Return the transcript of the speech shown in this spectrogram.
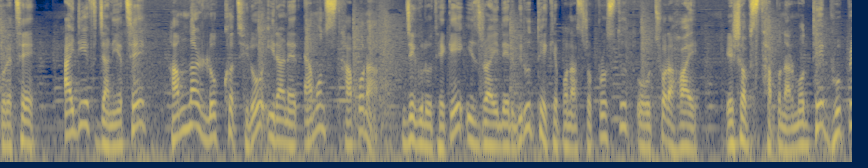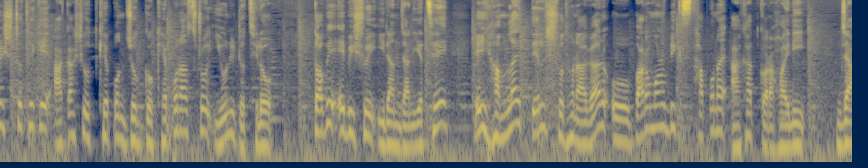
করেছে। আইডিএফ জানিয়েছে, হামলার লক্ষ্য ছিল ইরানের এমন স্থাপনা যেগুলো থেকে ইসরায়েলের বিরুদ্ধে ক্ষেপণাস্ত্র প্রস্তুত ও ছোড়া হয়। এসব স্থাপনার মধ্যে ভূপৃষ্ঠ থেকে আকাশে উৎক্ষেপণযোগ্য ক্ষেপণাস্ত্র ইউনিটও ছিল। তবে এ বিষয়ে ইরান জানিয়েছে, এই হামলায় তেল শোধনাগার ও পারমাণবিক স্থাপনায় আঘাত করা হয়নি, যা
